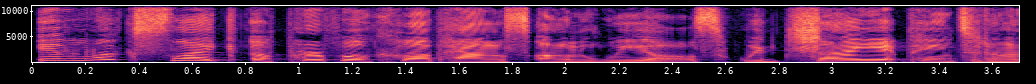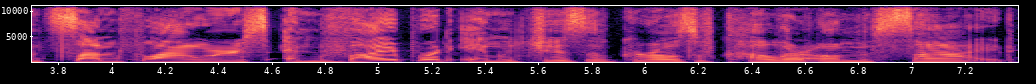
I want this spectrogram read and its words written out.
It looks like a purple clubhouse on wheels with giant painted on sunflowers and vibrant images of girls of color on the side.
